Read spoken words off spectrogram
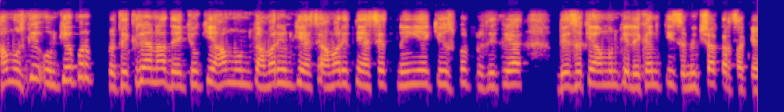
हम उसकी उनके ऊपर प्रतिक्रिया ना दें क्योंकि हम उन हमारी उनकी ऐसे हमारी इतनी हैसियत नहीं है कि उस पर प्रतिक्रिया दे सके हम उनके लेखन की समीक्षा कर सके।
